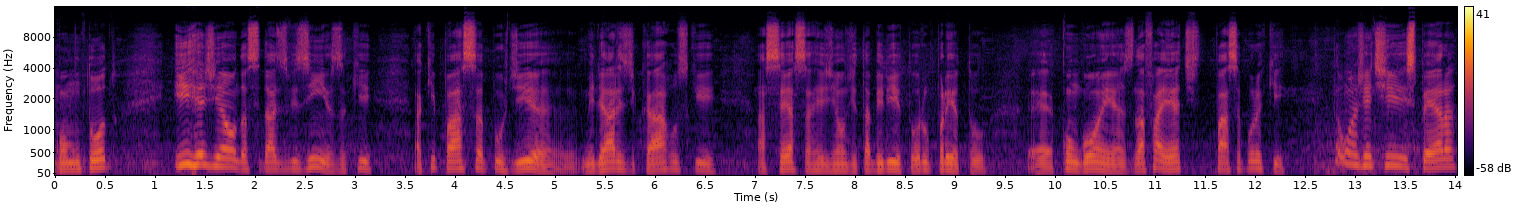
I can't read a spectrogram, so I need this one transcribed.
como um todo e região das cidades vizinhas. Aqui, aqui passa por dia milhares de carros que acessam a região de Itabirito, Ouro Preto, é, Congonhas, Lafayette, passa por aqui. Então a gente espera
